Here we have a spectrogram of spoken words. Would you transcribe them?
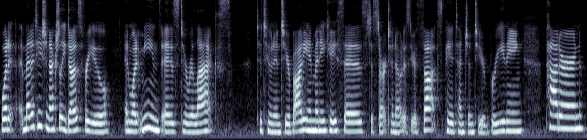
What it, meditation actually does for you and what it means is to relax, to tune into your body in many cases, to start to notice your thoughts, pay attention to your breathing pattern.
